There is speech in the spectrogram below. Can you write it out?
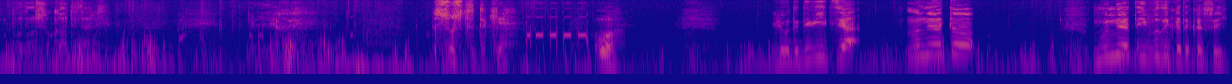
Будемо шукати зараз. Бляха. Що ж це таке? О! Люди, дивіться! Монета! Монета і велика така ще й.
